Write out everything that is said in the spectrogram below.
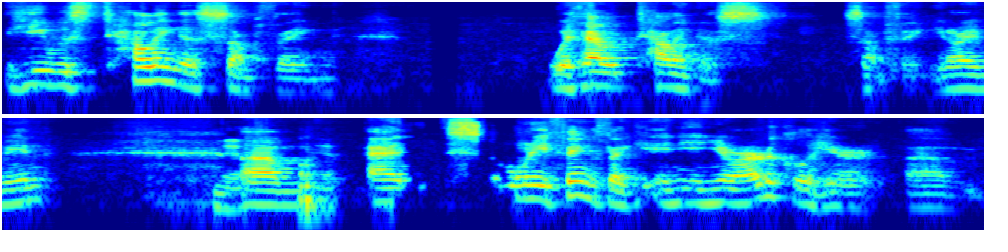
He was telling us something without telling us something. You know what I mean? Yeah, um, yeah. And so many things, like in, in your article here, um,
